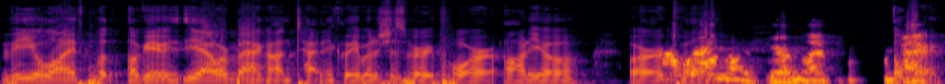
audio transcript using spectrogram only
Video live put okay. Yeah, we're back on technically, but it's just very poor audio or we're quality. live. We're live. We're Okay. back.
